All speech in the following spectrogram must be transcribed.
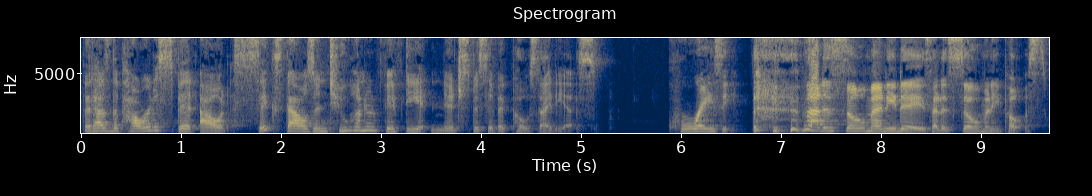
that has the power to spit out 6,250 niche specific post ideas. Crazy. that is so many days. That is so many posts.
